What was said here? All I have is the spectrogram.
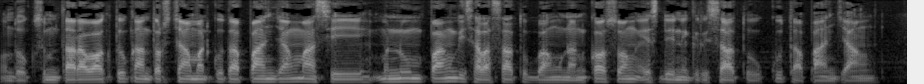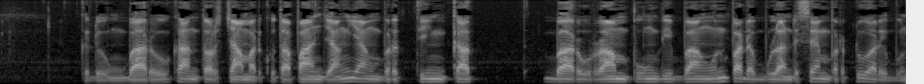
Untuk sementara waktu kantor camat Kuta Panjang masih menumpang di salah satu bangunan kosong SD Negeri 1 Kuta Panjang. Gedung baru kantor camat Kuta Panjang yang bertingkat baru rampung dibangun pada bulan Desember 2016.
